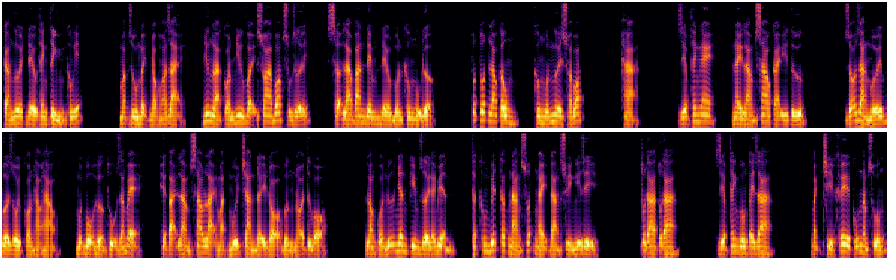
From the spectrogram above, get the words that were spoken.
Cả người đều thanh tỉnh không ít. Mặc dù mệt nhọc hóa giải, nhưng là còn như vậy xoa bóp xuống dưới, sợ là ban đêm đều muốn không ngủ được. Tốt tốt lao công, không muốn ngươi xoa bóp. Hả? Diệp thanh nghe, này làm sao cái ý tứ? Rõ ràng mới vừa rồi còn hào hảo, một bộ hưởng thụ dáng vẻ, hiện tại làm sao lại mặt mũi tràn đầy đỏ bừng nói từ bỏ. Lòng của nữ nhân kim dưới đáy biển, thật không biết các nàng suốt ngày đang suy nghĩ gì. Tốt ta tốt ta. Diệp thanh buông tay ra. Bạch chỉ khê cũng nằm xuống,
